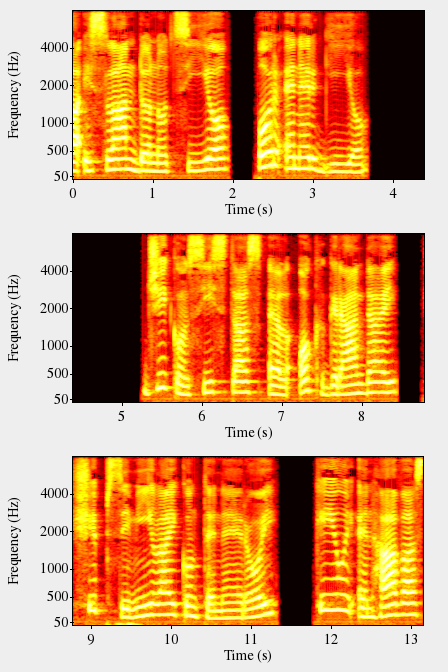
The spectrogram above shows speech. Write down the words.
la islando nocio por energio. Gi consistas el ok grandai ship similai conteneroi, kiui enhavas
